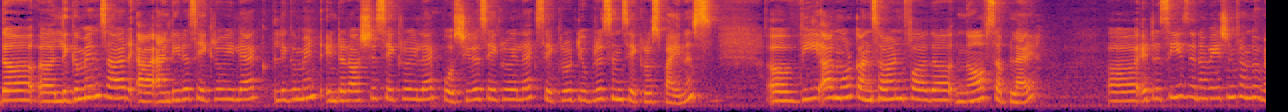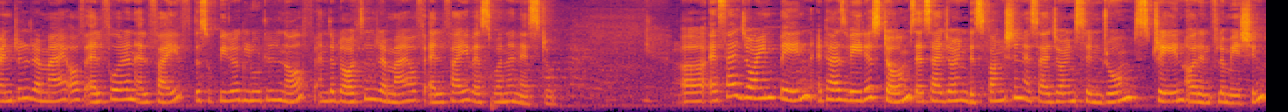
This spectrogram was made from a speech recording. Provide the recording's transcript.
The uh, ligaments are uh, anterior sacroiliac ligament, interosseous sacroiliac, posterior sacroiliac, sacrotuberous, and sacrospinous. Uh, we are more concerned for the nerve supply. Uh, it receives innervation from the ventral rami of L4 and L5, the superior gluteal nerve, and the dorsal rami of L5, S1, and S2. Uh, SI joint pain, it has various terms SI joint dysfunction, SI joint syndrome, strain, or inflammation.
